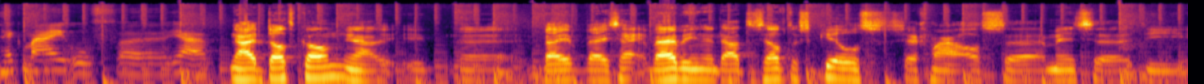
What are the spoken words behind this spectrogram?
hack mij of uh, ja. Nou, dat kan. Ja, uh, wij, wij, zijn, wij hebben inderdaad dezelfde skills zeg maar, als uh, mensen die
